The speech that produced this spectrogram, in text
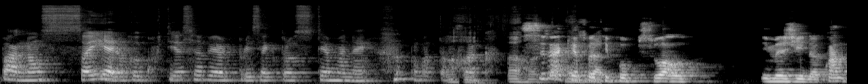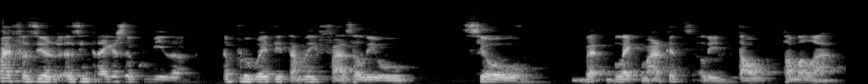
Pá, não sei, era o que eu curtia saber, por isso é que trouxe o tema, né? What the fuck? Será que é bem para tipo o pessoal, imagina, quando vai fazer as entregas da comida, aproveita e também faz ali o seu black market, ali tal, toma lá.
